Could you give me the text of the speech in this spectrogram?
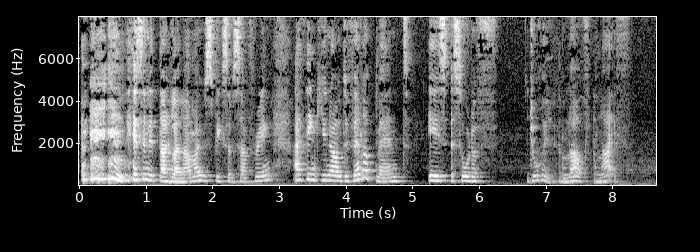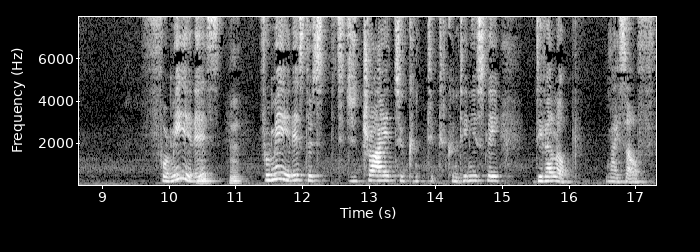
Isn't it Dalai Lama who speaks of suffering? I think you know development is a sort of joy and love and life. For me, it is. Mm. For me, it is to, to try to, con- to continuously develop myself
